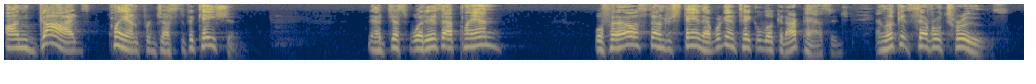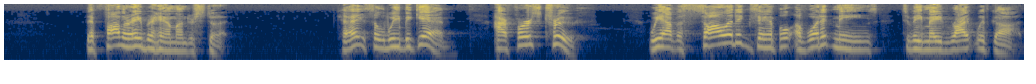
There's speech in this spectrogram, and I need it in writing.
on God's plan for justification. Now, just what is that plan? Well, for us to understand that, we're going to take a look at our passage and look at several truths that Father Abraham understood. Okay, so we begin. Our first truth. We have a solid example of what it means to be made right with God.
